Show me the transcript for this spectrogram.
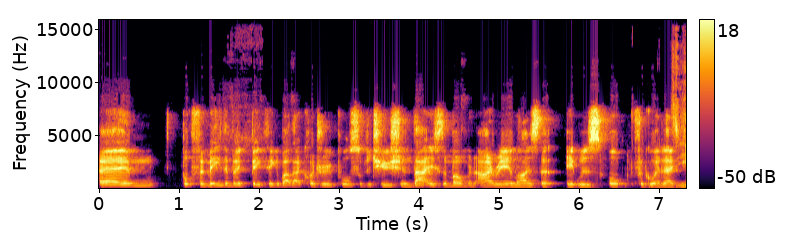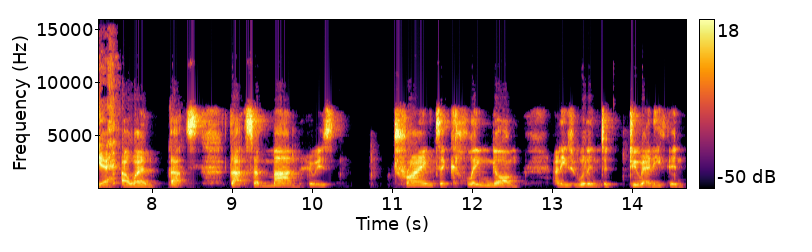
Um, but for me, the big big thing about that quadruple substitution, that is the moment I realised that it was up for Guede. Yeah. I went, that's that's a man who is trying to cling on and he's willing to do anything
